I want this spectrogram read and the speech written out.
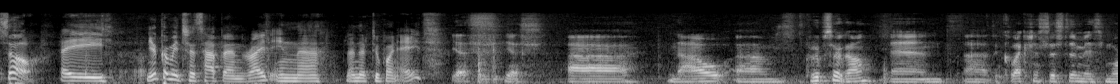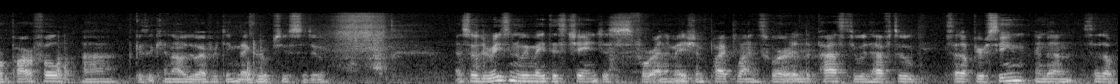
So, a new commit has happened, right, in uh, Blender 2.8? Yes, yes. Uh, now um, groups are gone and uh, the collection system is more powerful uh, because it can now do everything that groups used to do. And so the reason we made this change is for animation pipelines where in the past you would have to set up your scene and then set up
